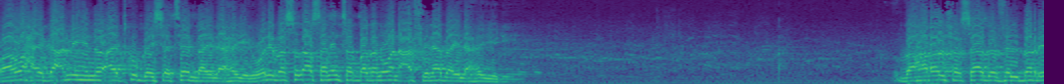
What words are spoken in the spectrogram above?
waa waxay gacmihiinu aad ku geysateen baa ilaahay yidhi weliba sidaasaan inta badan waan cafinaa baa ilaahay yidhi dahara alfasaadu fi lbari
